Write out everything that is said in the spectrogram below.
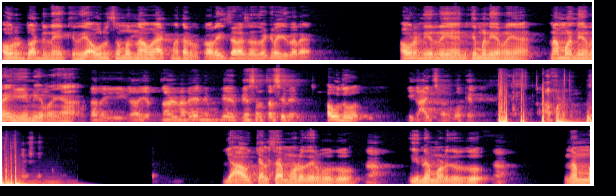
ಅವರು ದೊಡ್ಡ ನಾಯಕರಿ. ಅವ್ರ ಸಂಬಂಧ ನಾವು ಯಾಕೆ ಮಾತಾಡ್ಬೇಕು? ಅವ್ರ ಐದು ಸಲ ಶಾಸಕರಾಗಿದ್ದಾರೆ ಅವರ ನಿರ್ಣಯ ಅಂತಿಮ ನಿರ್ಣಯ ನಮ್ಮ ನಿರ್ಣಯ ಈ ನಿರ್ಣಯ. ಒಟ್ಟಾರೆ ಈಗ ಯತ್ನಾಳ್ ನಡೆ ನಿಮ್ಗೆ ಬೇಸರ ತರಿಸಿದೆ. ಹೌದು. ಈಗ ಆಯ್ತು ಸರ್ ಓಕೆ ಯಾವ ಕೆಲಸ ಮಾಡೋದಿರ್ಬೋದು. ಏನೇ ಮಾಡೋದಿರ್ಬೋದು. ನಮ್ಮ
